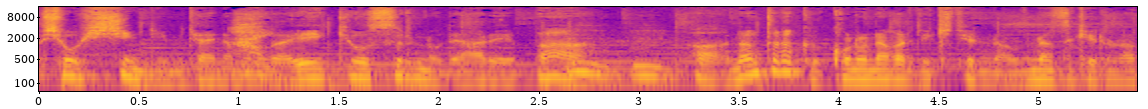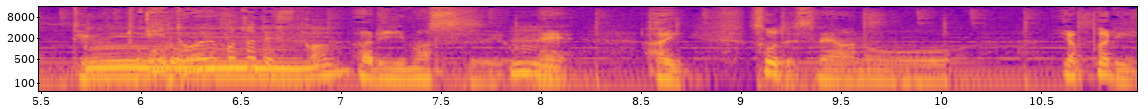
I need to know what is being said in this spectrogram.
消費心理みたいなものが影響するのであれば、うんうん。あなんとなくこの流れで来てるのはうなずけるなっていうとえどういうころはことですか？ありますよね、はい。そうですね。あのやっぱり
